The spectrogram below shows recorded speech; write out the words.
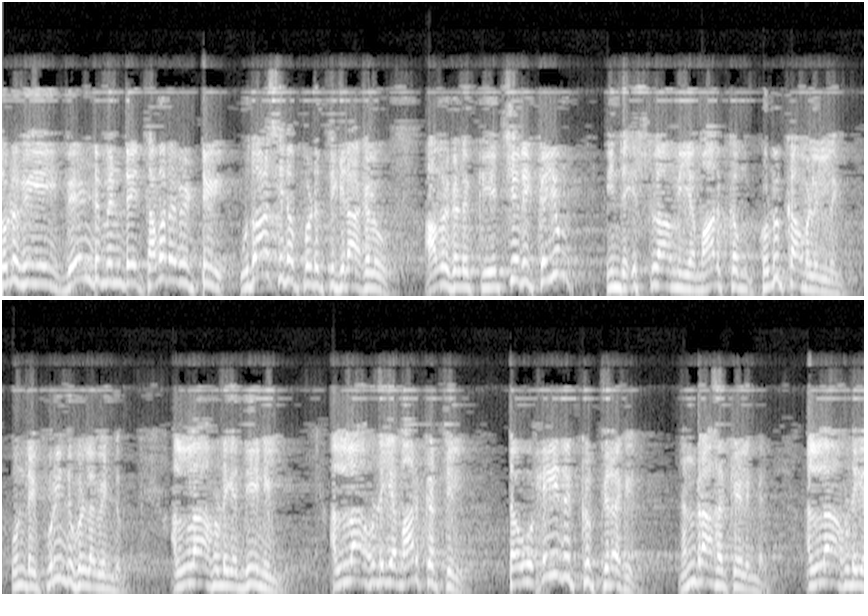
தொழுகையை வேண்டுமென்றே தவறவிட்டு உதாசீனப்படுத்துகிறார்களோ அவர்களுக்கு எச்சரிக்கையும் இந்த இஸ்லாமிய மார்க்கம் கொடுக்காமல் இல்லை ஒன்றை புரிந்து கொள்ள வேண்டும். அல்லாஹுடைய தீனில் அல்லாஹுடைய மார்க்கத்தில் தௌஹீதுக்கு பிறகு நன்றாக கேளுங்கள். அல்லாஹுடைய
